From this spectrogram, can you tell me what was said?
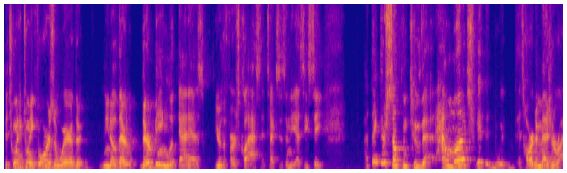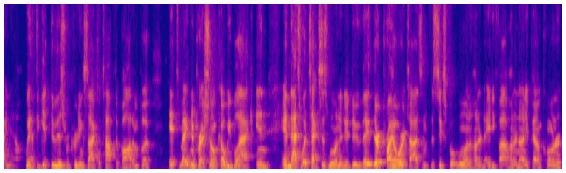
the 2024s are where they're you know they're they're being looked at as you're the first class at Texas in the SEC. I think there's something to that. How much? It, it, it's hard to measure right now. We have to get through this recruiting cycle top to bottom, but it's made an impression on Kobe Black, and and that's what Texas wanted to do. They they're prioritizing the six foot one, 185, 190 pound corner.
